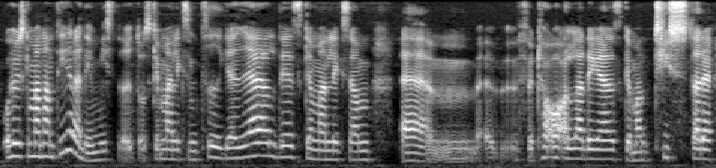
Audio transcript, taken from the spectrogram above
Och hur ska man hantera det missnöjet då? Ska man liksom tiga ihjäl det? Ska man liksom um, förtala det? Ska man tysta det?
